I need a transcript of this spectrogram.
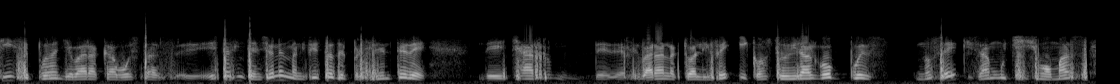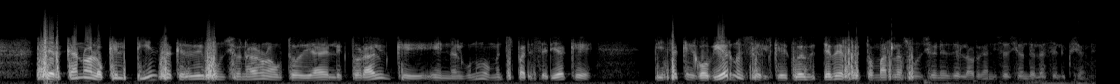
sí se puedan llevar a cabo estas, eh, estas intenciones manifiestas del presidente de, de echar, de derribar al actual IFE y construir algo, pues, no sé, quizá muchísimo más cercano a lo que él piensa que debe funcionar una autoridad electoral que en algunos momentos parecería que piensa que el gobierno es el que debe retomar las funciones de la organización de las elecciones.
